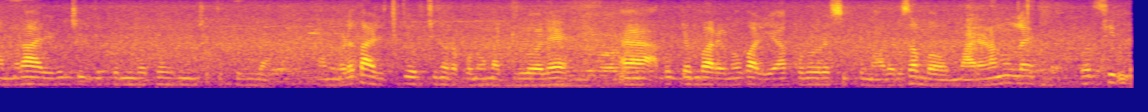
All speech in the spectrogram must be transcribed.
നമ്മളാരെയും ചിന്തിക്കുന്നതൊക്കെ ഒന്നും ചിന്തിക്കുന്നില്ല. നമ്മൾ കഴിച്ച് തീർച്ച് നടക്കണു മറ്റുള്ളവരെ കുറ്റം പറയണു കളിയാക്കണു രസിക്കണു അതൊരു സംഭവം. മരണം എന്നുള്ള ഒരു ചിന്ത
